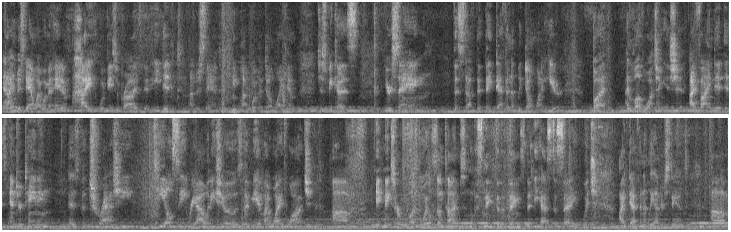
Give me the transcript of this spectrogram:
and I understand why women hate him. I would be surprised if he didn't understand why women don't like him. Just because you're saying the stuff that they definitely don't want to hear. But I love watching his shit. I find it as entertaining as the trashy TLC reality shows that me and my wife watch. Um, it makes her blood boil sometimes listening to the things that he has to say, which I definitely understand. Um,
